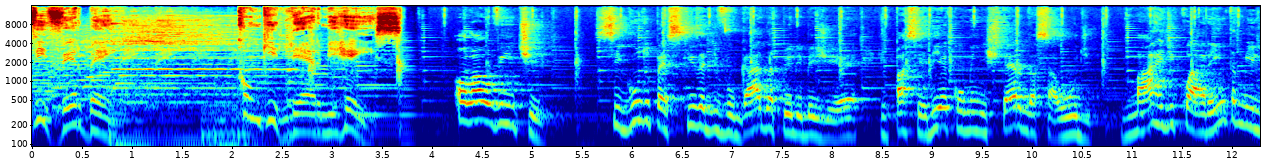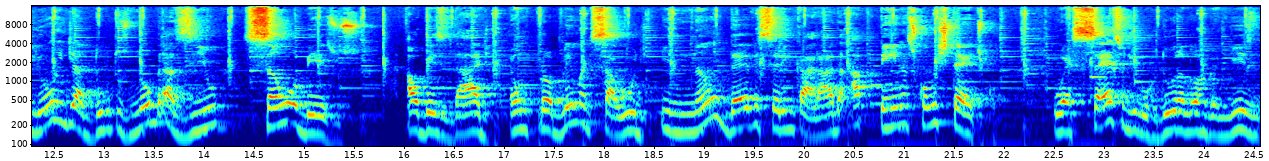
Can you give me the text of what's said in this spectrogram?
Viver Bem com Guilherme Reis. Olá, ouvinte! Segundo pesquisa divulgada pelo IBGE, em parceria com o Ministério da Saúde, mais de 40 milhões de adultos no Brasil são obesos. A obesidade é um problema de saúde e não deve ser encarada apenas como estético. O excesso de gordura no organismo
